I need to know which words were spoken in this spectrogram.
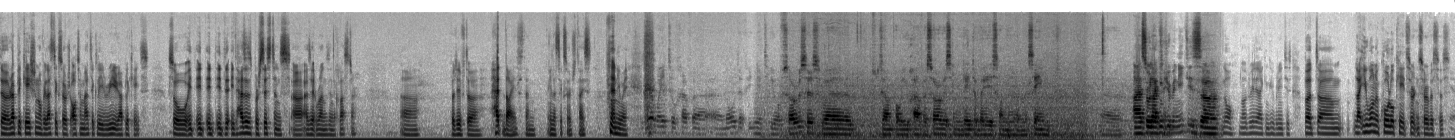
the replication of Elasticsearch automatically re-replicates. So it, it, it, it, it has its persistence uh, as it runs in the cluster. Uh, But if the head dies, then Elasticsearch dies. anyway, Is there a way to have a, a node affinity of services where, for example, you have a service and database on, on the same? Uh, Uh, so like in Kubernetes, uh, no, not really like in Kubernetes, but um, like you want to co-locate certain services. yeah.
